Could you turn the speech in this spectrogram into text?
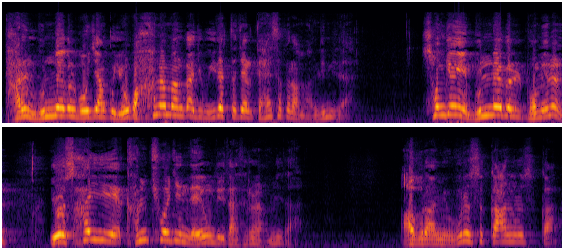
다른 문맥을 보지 않고 요거 하나만 가지고 이랬다 저랬다 해석을 하면 안 됩니다. 성경의 문맥을 보면은 요 사이에 감추어진 내용들이 다 드러납니다. 아브라함이 울었을까 안 울었을까?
